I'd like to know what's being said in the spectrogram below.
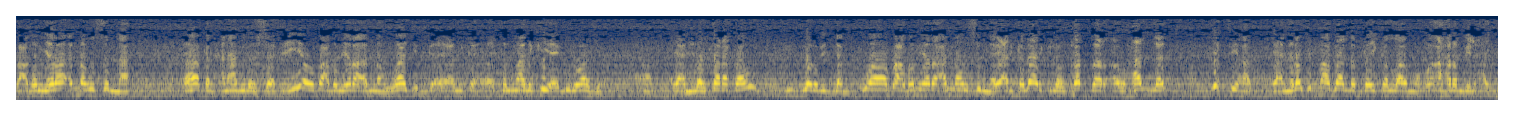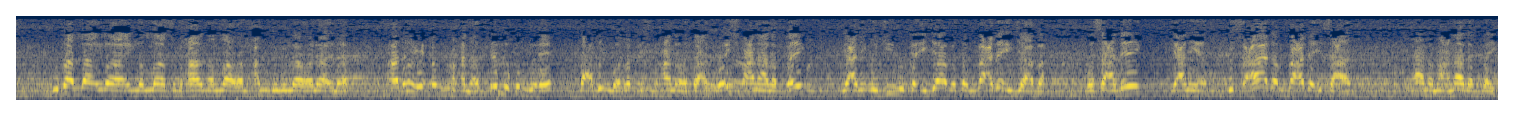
بعضهم يرى أنه سنة. ها كالحنابله والشافعية وبعضهم يرى أنه واجب يعني كالمالكية يقول واجب. يعني لو تركه يجبر بالدم. وبعضهم يرى أنه سنة. يعني كذلك لو كبر أو هلل يكفي هذا. يعني رجل ما قال لبيك اللهم وأحرم بالحج. وقال لا إله إلا الله سبحان الله والحمد لله ولا إله. هذا يحل محل لأنه كله إيه؟ بعدين الرب سبحانه وتعالى. وإيش معنى لبيك؟ يعني أجيبك إجابة بعد إجابة. وسعديك يعني إسعادا بعد إسعاد. هذا معناه لبيك.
